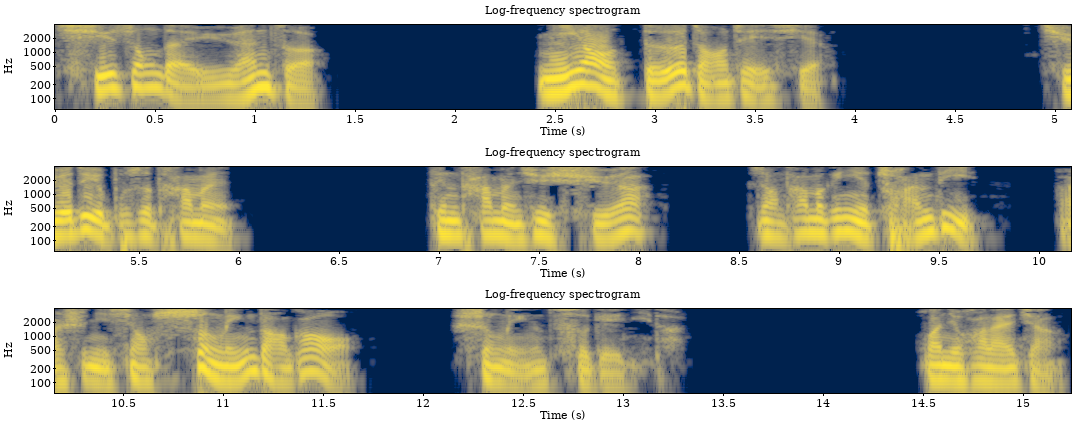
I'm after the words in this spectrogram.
其中的原则。你要得着这些，绝对不是他们跟他们去学，让他们给你传递，而是你向圣灵祷告，圣灵赐给你的。换句话来讲，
